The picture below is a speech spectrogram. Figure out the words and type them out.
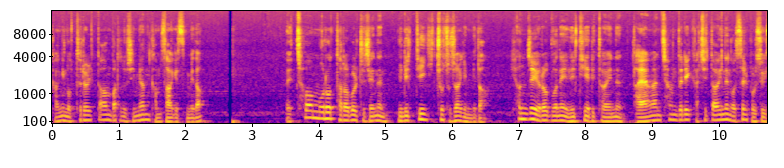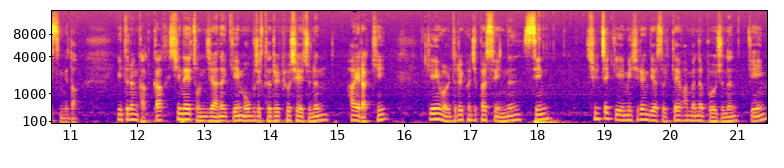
강의 노트를 다운받아 주시면 감사하겠습니다. 네, 처음으로 다뤄볼 주제는 유니티 기초 조작입니다. 현재 여러분의 유니티 에디터에는 다양한 창들이 같이 떠 있는 것을 볼 수 있습니다. 이들은 각각 씬에 존재하는 게임 object를 표시해주는 Hierarchy, 게임 world를 편집할 수 있는 씬, 실제 게임이 실행되었을 때 화면을 보여주는 게임,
